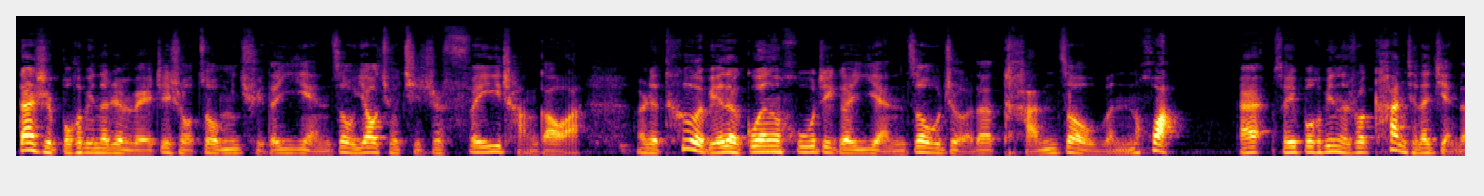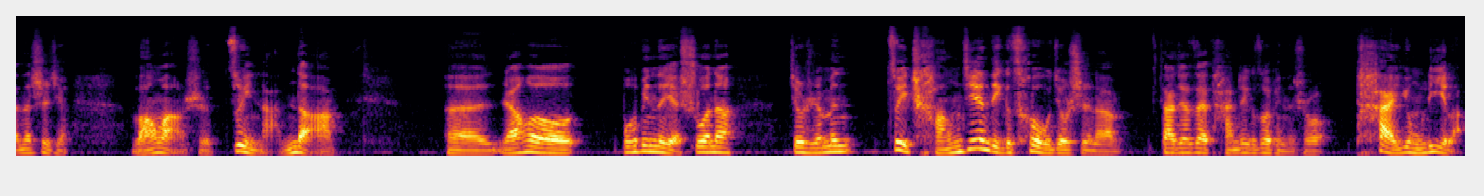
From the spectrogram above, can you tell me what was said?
但是伯克宾的认为这首奏鸣曲的演奏要求其实非常高啊，而且特别的关乎这个演奏者的弹奏文化，哎，所以伯克宾的说看起来简单的事情，往往是最难的啊。呃，然后伯克宾的也说呢，就是人们最常见的一个错误就是呢，大家在弹这个作品的时候太用力了，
